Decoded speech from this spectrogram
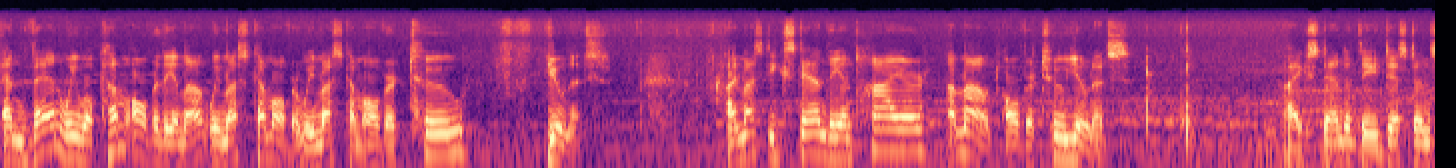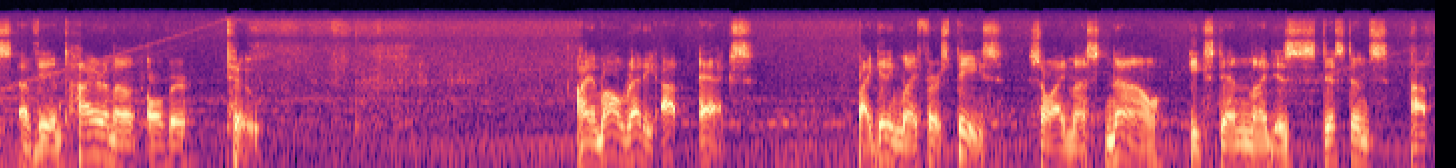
and then we will come over the amount we must come over. We must come over two units. I must extend the entire amount over two units. I extended the distance of the entire amount over 2. I am already up x by getting my first piece, so I must now extend my dis distance up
